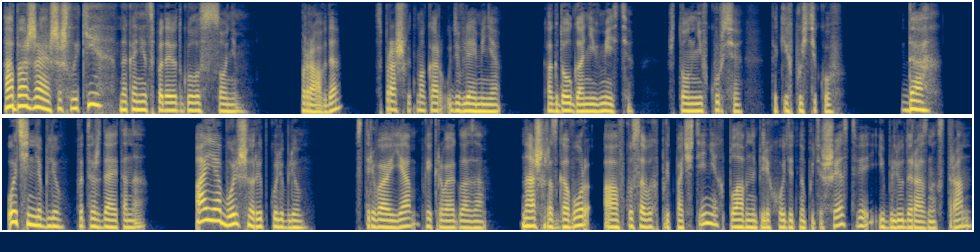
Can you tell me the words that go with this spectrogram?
«Обожаю шашлыки», — наконец подает голос Сони. «Правда?» — спрашивает Макар, удивляя меня. «Как долго они вместе? Что он не в курсе таких пустяков?» «Да, очень люблю», — подтверждает она. «А я больше рыбку люблю». Встреваю я, прикрывая глаза. Наш разговор о вкусовых предпочтениях плавно переходит на путешествия и блюда разных стран.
